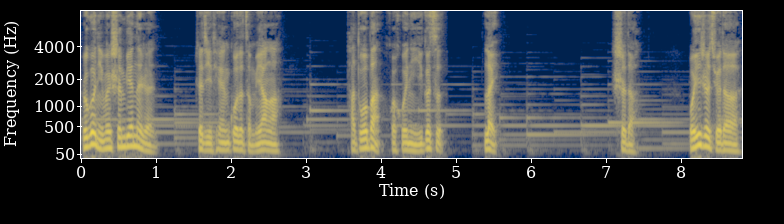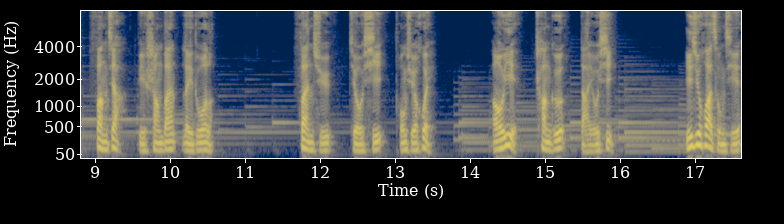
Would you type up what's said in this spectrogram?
如果你问身边的人，这几天过得怎么样啊？他多半会回你一个字：累。是的，我一直觉得放假比上班累多了。饭局、酒席、同学会，熬夜、唱歌、打游戏，一句话总结：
